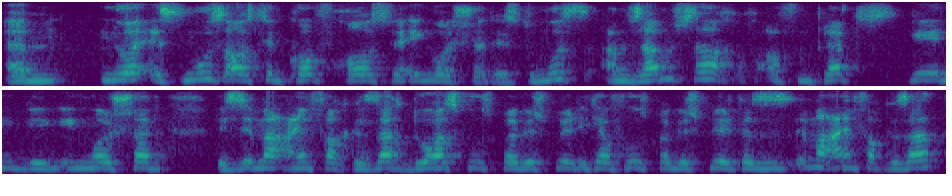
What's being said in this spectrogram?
Ähm, nur es muss aus dem Kopf raus, wer Ingolstadt ist. Du musst am Samstag auf den Platz gehen gegen Ingolstadt. Ist immer einfach gesagt. Du hast Fußball gespielt, ich habe Fußball gespielt. Das ist immer einfach gesagt.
